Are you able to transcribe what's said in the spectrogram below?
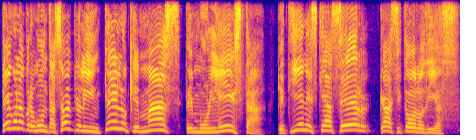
Tengo una pregunta, soy Piolín. ¿Qué es lo que más te molesta que tienes que hacer casi todos los días?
